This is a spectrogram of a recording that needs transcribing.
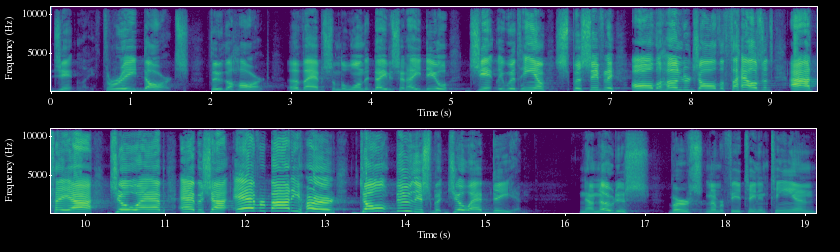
gently. Three darts through the heart of Absalom, the one that David said, Hey, deal gently with him, specifically all the hundreds, all the thousands, Ittai, Joab, Abishai. Everybody heard, Don't do this, but Joab did. Now, notice verse number 15 and 10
